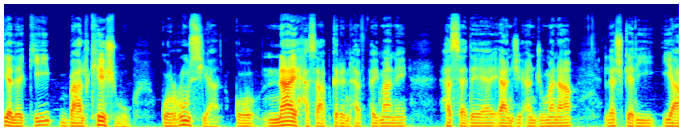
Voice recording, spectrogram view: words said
گەلێکی بالکێش بوو کۆ رووسیان کۆ نای حەسابکردن هەف پەیمانێ هەسەدەیە یانجی ئەنجومەنا لەشکری یا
